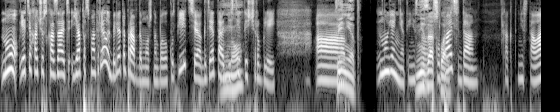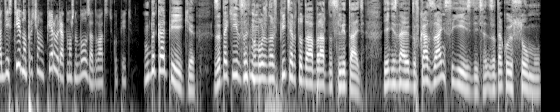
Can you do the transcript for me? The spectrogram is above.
Ну, я тебе хочу сказать, я посмотрела, билеты, правда, можно было купить э, где-то от 10 Ну? тысяч рублей. А, Ты нет. Ну, я нет, я не стала Не зашлась. покупать, да, как-то не стала. А 10, ну, причем первый ряд можно было за 20 купить. Ну, до копейки. За такие цены можно в Питер туда-обратно слетать. Я не знаю, в Казань съездить за такую сумму.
